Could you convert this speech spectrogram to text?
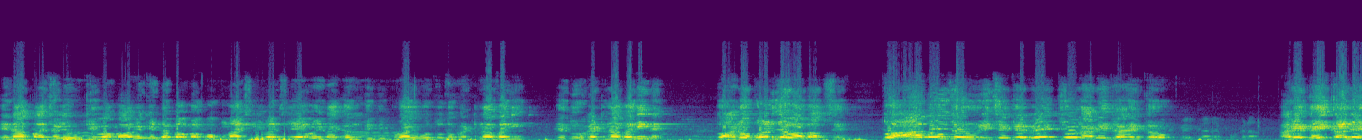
એના પાછળ એવું કહેવામાં આવે કે ડબ્બામાં કોક માછલી વાછલી આવ્યો, એના ઘરથી દીપડો આવ્યો તો ઘટના બની, એ દુર્ઘટના બની ને તો આનો કોણ જવાબ આપશે? તો આ બહુ જરૂરી છે કે વેજ ઝોન આને જાહેર કરો. અને ગઈકાલે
